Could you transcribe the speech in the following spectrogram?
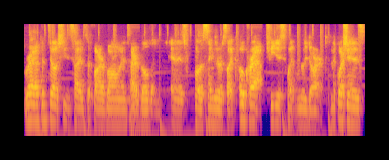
right up until she decides to firebomb an entire building, and it's one of those things where it's like, oh crap, she just went really dark. And the question is,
